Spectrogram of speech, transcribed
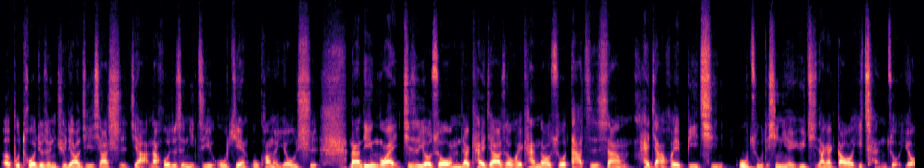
呃不拖就是你去了解一下实价，那或者是你自己物件物况的优势。那另外，其实有时候我们在开价的时候会看到说，大致上开价会比起屋主的心理的预期大概高一成左右，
